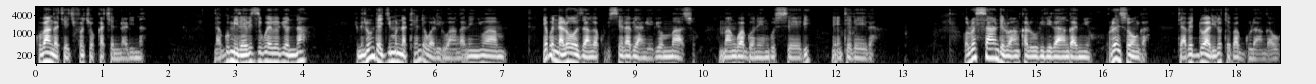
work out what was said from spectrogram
kubanga kye kifo kyokka kye nalina. Nagumira ebizibu ebyo byonna emirundi egimu natendewalirwanga ne nnywamu naye bwe nalowoozanga ku biseera byange eby'omu maaso amangu ago ne ngussa eri ne ntereera olw'essande lwankaluubiriranga nnyo olw'ensonga nti ab'eddwaliro tebaggulangawo.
